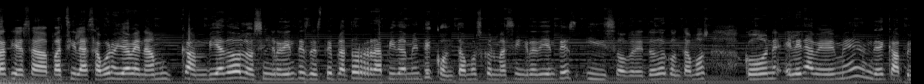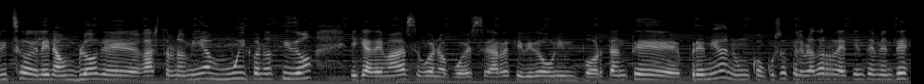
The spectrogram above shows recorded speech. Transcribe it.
Gracias a Pachi Lasa. Bueno, ya ven, han cambiado los ingredientes de este plato rápidamente. Contamos con más ingredientes y sobre todo contamos con Elena BM de Capricho Elena, un blog de gastronomía muy conocido y que además, bueno, pues ha recibido un importante premio en un concurso celebrado recientemente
